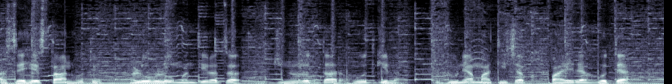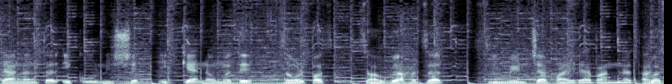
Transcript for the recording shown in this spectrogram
असे हे स्थान होते. हळूहळू मंदिराचा जीर्णोद्धार होत गेला. जुन्या मातीच्या पायऱ्या होत्या. त्यानंतर एकोणीसशे एक्क्याण्णवमध्ये जवळपास सहाव्या हजार सिमेंटच्या पायऱ्या बांधण्यात आज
